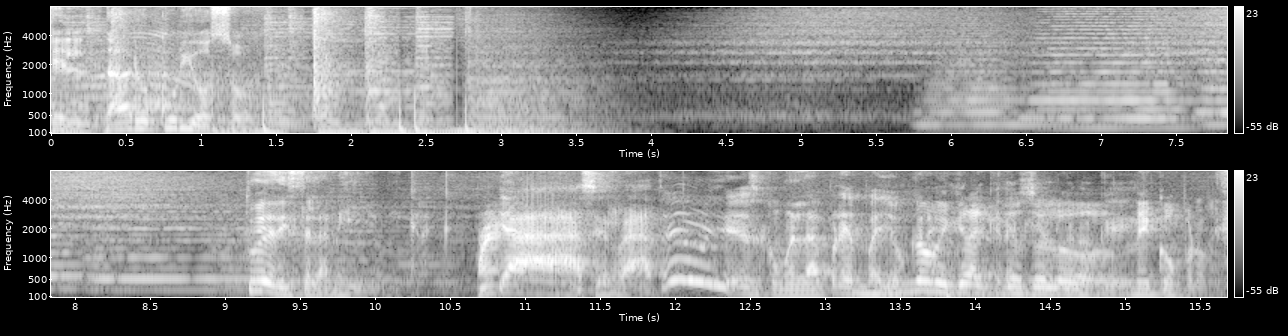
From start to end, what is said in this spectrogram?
El daro curioso. Tú ya diste el anillo, mi crack. Ya hace rato. Es como en la prepa, yo No, mi crack, yo solo me comprometo.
